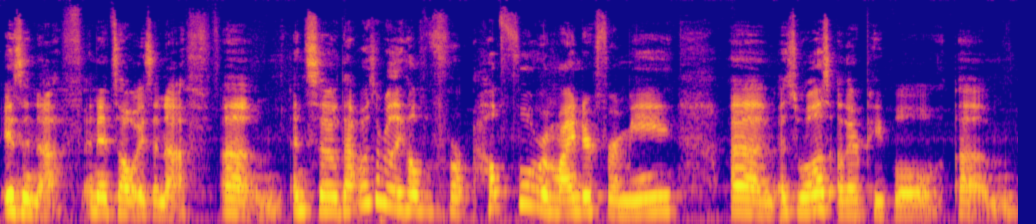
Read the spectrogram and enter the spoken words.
is enough and it's always enough um, and so that was a really helpful for, helpful reminder for me um, as well as other people um,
